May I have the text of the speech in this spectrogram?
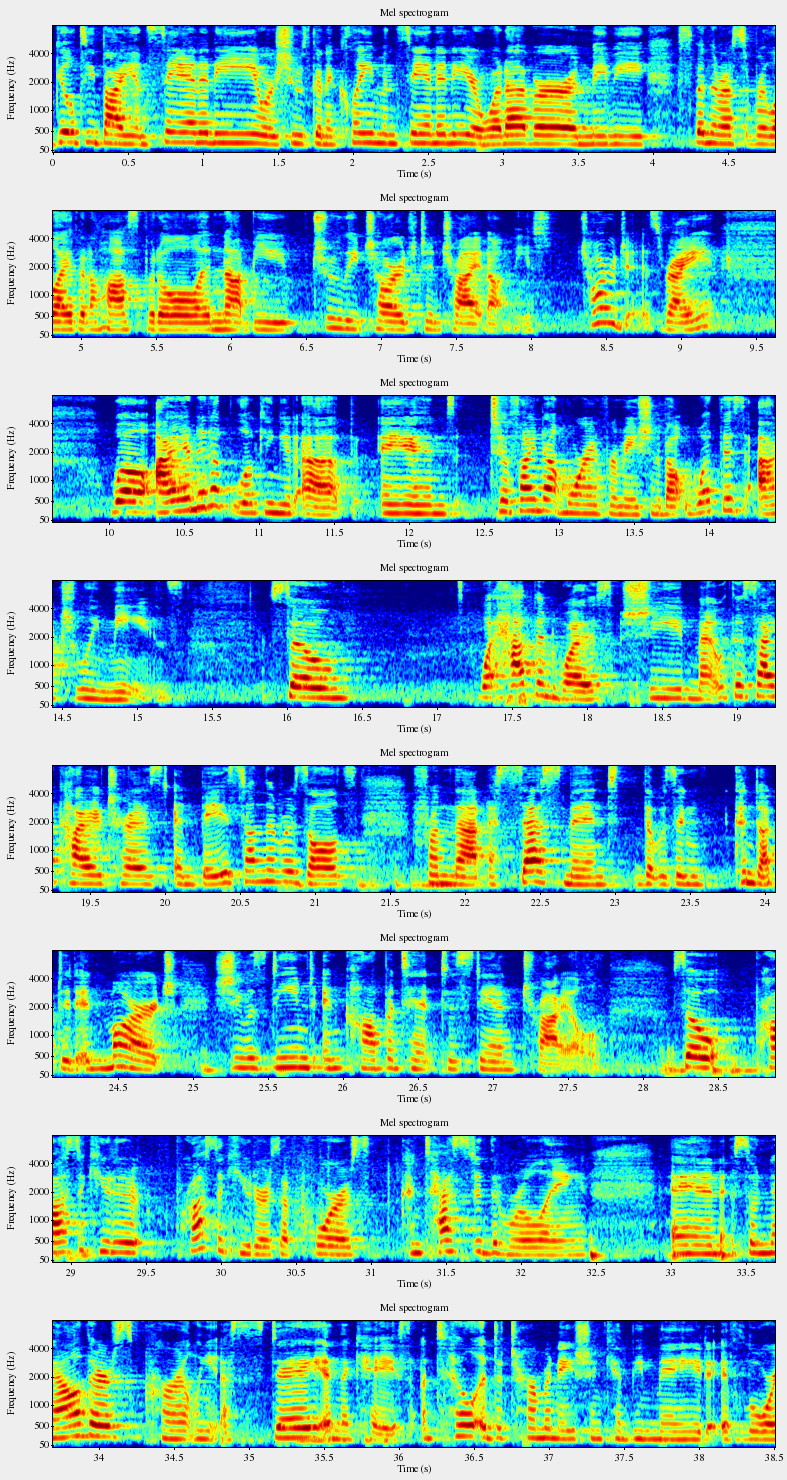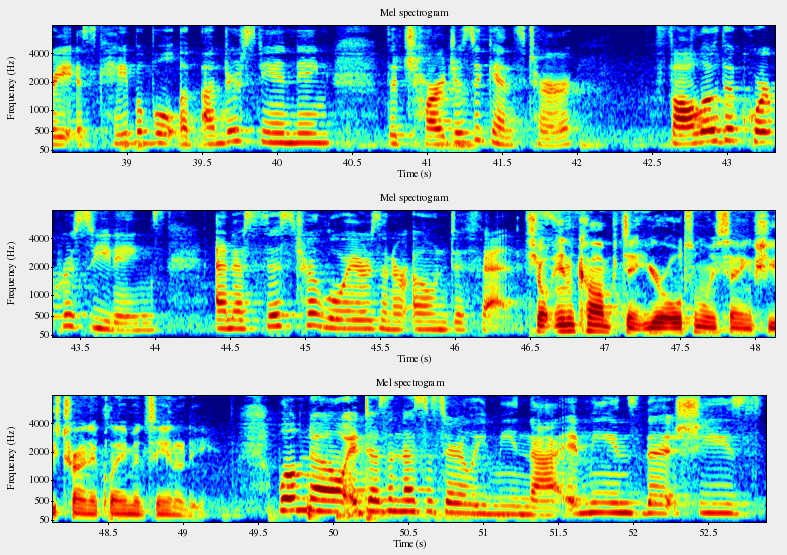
guilty by insanity or she was going to claim insanity or whatever and maybe spend the rest of her life in a hospital and not be truly charged and tried on these charges, right? Well, I ended up looking it up and to find out more information about what this actually means. So, what happened was she met with a psychiatrist, and based on the results from that assessment that was in, conducted in March, she was deemed incompetent to stand trial. So, prosecutor, prosecutors, of course, contested the ruling. And so now there's currently a stay in the case until a determination can be made if Lori is capable of understanding the charges against her, follow the court proceedings, and assist her lawyers in her own defense. So, incompetent, you're ultimately saying she's trying to claim insanity. Well, no, it doesn't necessarily mean that. It means that she's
